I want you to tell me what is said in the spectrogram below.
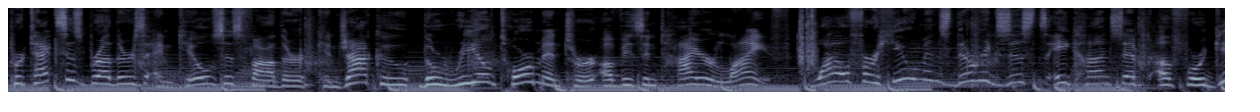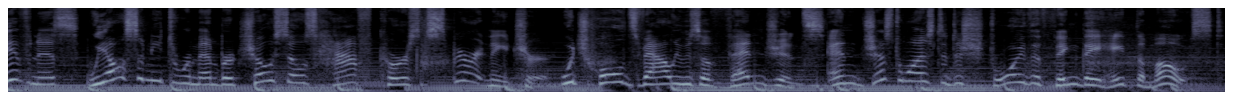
protects his brothers and kills his father, Kenjaku, the real tormentor of his entire life. While for humans there exists a concept of forgiveness, we also need to remember Choso's half-cursed spirit nature, which holds values of vengeance and just wants to destroy the thing they hate the most.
